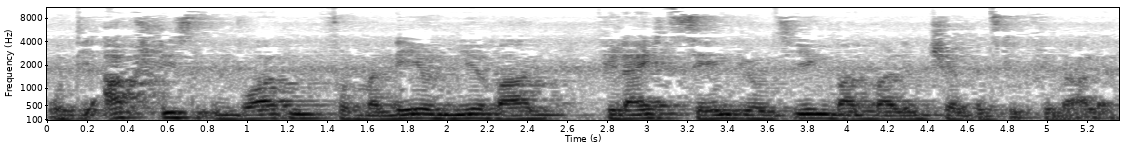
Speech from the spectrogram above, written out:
Und die abschließenden Worten von Manet und mir waren, vielleicht sehen wir uns irgendwann mal im Champions League Finale.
